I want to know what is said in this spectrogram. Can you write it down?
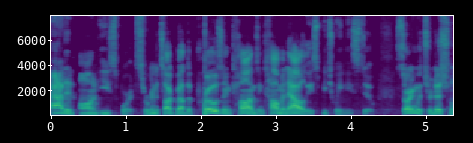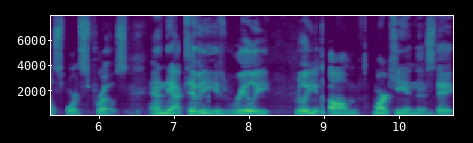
added on esports. So we're going to talk about the pros and cons and commonalities between these two, starting with traditional sports pros. And the activity is really, really um, marquee in this. They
